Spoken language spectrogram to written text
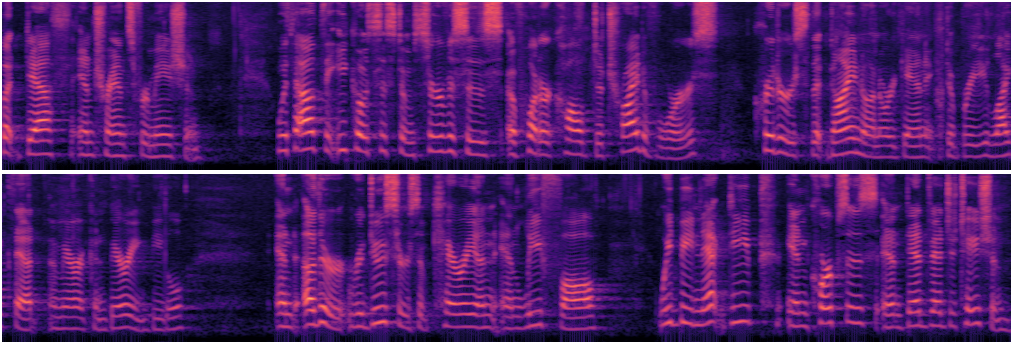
but death and transformation. Without the ecosystem services of what are called detritivores, critters that dine on organic debris, like that American burying beetle, and other reducers of carrion and leaf fall, we'd be neck deep in corpses and dead vegetation.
